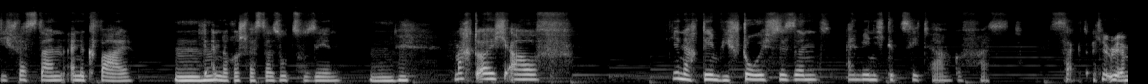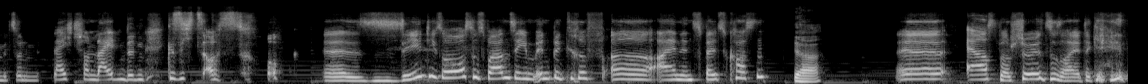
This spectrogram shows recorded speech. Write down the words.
die Schwestern eine Qual, die Mhm. andere Schwester so zu sehen. Mhm. Macht euch auf, je nachdem wie stoisch sie sind, ein wenig Gezeter gefasst, sagt Illyria mit so einem leicht schon leidenden Gesichtsausdruck. Äh, sehen die so aus, als waren sie im Inbegriff, äh, einen Spell zu kosten? Ja. Äh, erstmal schön zur Seite gehen.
